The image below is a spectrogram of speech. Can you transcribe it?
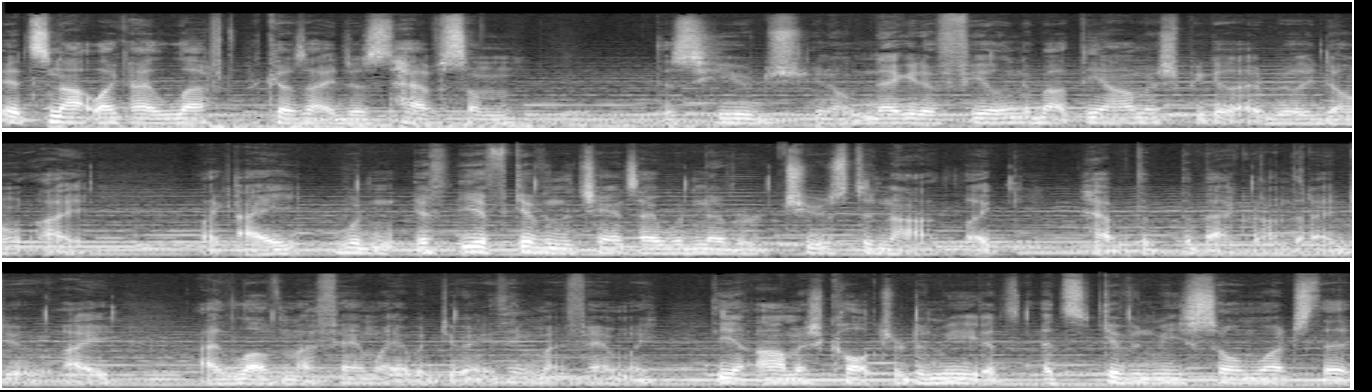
It's not like I left because I just have some this huge, you know, negative feeling about the Amish because I really don't. I like I wouldn't, if, if given the chance, I would never choose to not like have the, the background that I do. I, I love my family. I would do anything in my family. The Amish culture to me, it's, it's given me so much that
